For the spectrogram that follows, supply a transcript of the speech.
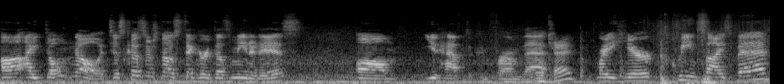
uh, I don't know. Just because there's no sticker, it doesn't mean it is. Um, you'd have to confirm that. Okay. right here, queen size bed.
